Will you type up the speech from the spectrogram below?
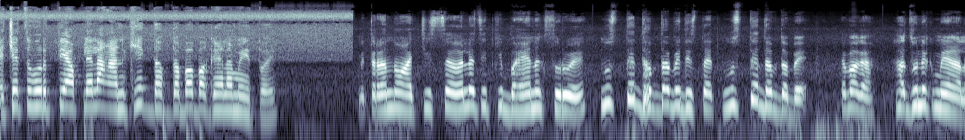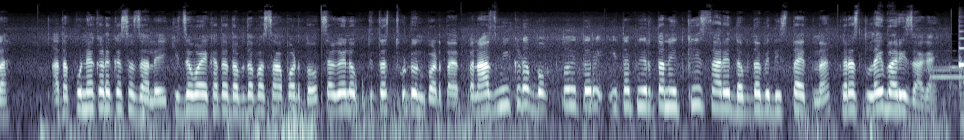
त्याच्याच वरती आपल्याला आणखी एक धबधबा बघायला मिळतोय. मित्रांनो आजची सहलच इतकी भयानक सुरू आहे. नुसते धबधबे दिसत आहेत नुसते धबधबे. हे बघा अजून एक मिळाला. आता पुण्याकडे कसं झालंय की जवळ एखादा धबधबा सापडतो सगळे लोक तिथंच तुटून पडतायत. पण आज मी इकडे बघतोय तर इथं फिरताना इतके सारे धबधबे दिसत आहेत ना खरंच लय भारी जागा आहे.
